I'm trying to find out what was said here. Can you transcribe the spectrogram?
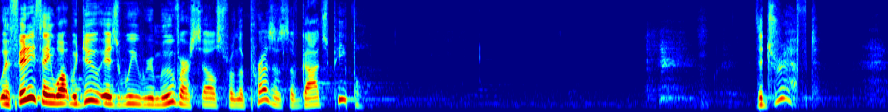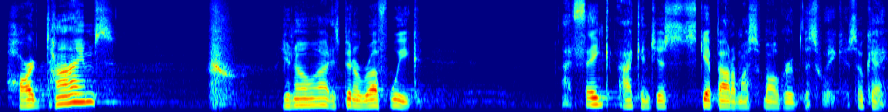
if anything, what we do is we remove ourselves from the presence of God's people. The drift. Hard times. Whew. You know what? It's been a rough week. I think I can just skip out of my small group this week. It's okay.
